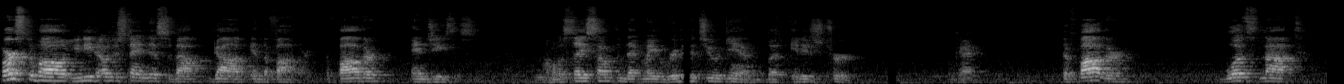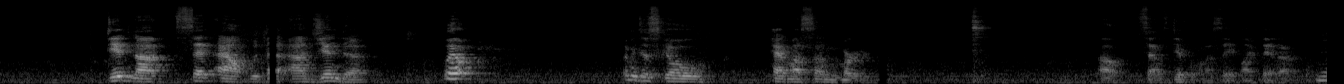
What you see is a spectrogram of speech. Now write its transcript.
First of all, you need to understand this about God and the Father, the Father and Jesus. I'm going to say something that may rivet you again, but it is true. Okay? The Father was not, did not set out with the agenda. Well, let me just go have my son murdered. Oh, sounds different when I say it like that, huh?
